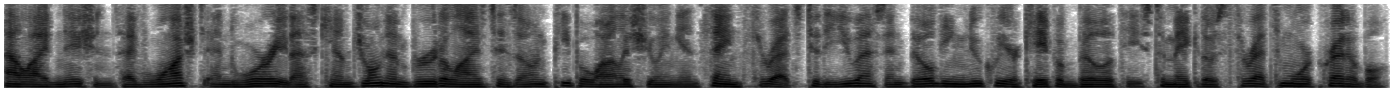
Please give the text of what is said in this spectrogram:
Allied nations have watched and worried as Kim Jong-un brutalized his own people while issuing insane threats to the U.S. and building nuclear capabilities to make those threats more credible.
